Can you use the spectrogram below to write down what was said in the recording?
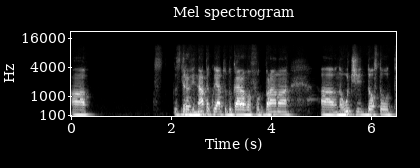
а, здравината, която докара в отбрана а, научи доста от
